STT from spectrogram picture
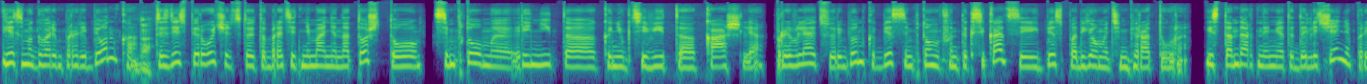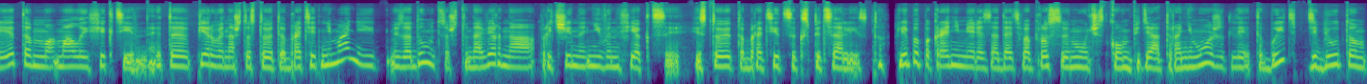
Если мы говорим про ребенка, Да. то здесь в первую очередь стоит обратить внимание на то, что симптомы ринита, конъюнктивита, кашля проявляются у ребенка без симптомов интоксикации и без подъема температуры. И стандартные методы лечения при этом малоэффективны. Это первое, на что стоит обратить внимание и задуматься, что, наверное, причина не в инфекции, и стоит обратиться к специалисту. Либо, по крайней мере, задать вопрос своему участковому педиатру, а не может ли это быть дебютом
